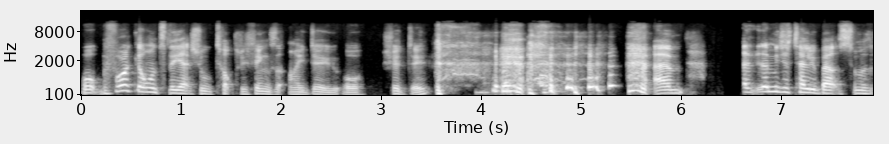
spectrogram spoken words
Well, before I go on to the actual top three things that I do or should do, um, let me just tell you about some of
